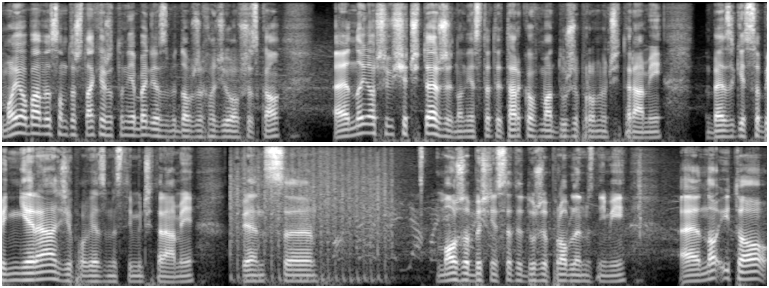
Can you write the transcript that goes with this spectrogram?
moje obawy są też takie, że to nie będzie zbyt dobrze chodziło wszystko. E, No i oczywiście cheaterzy, no niestety Tarkov ma duży problem z cheaterami. BSG sobie nie radzi powiedzmy z tymi cheaterami, więc e, może być niestety duży problem z nimi. E, No i to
